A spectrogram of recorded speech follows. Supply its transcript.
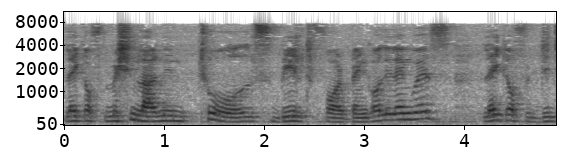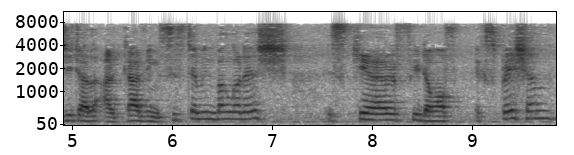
lack of machine learning tools built for Bengali language, lack of digital archiving system in Bangladesh, scare freedom of expression,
